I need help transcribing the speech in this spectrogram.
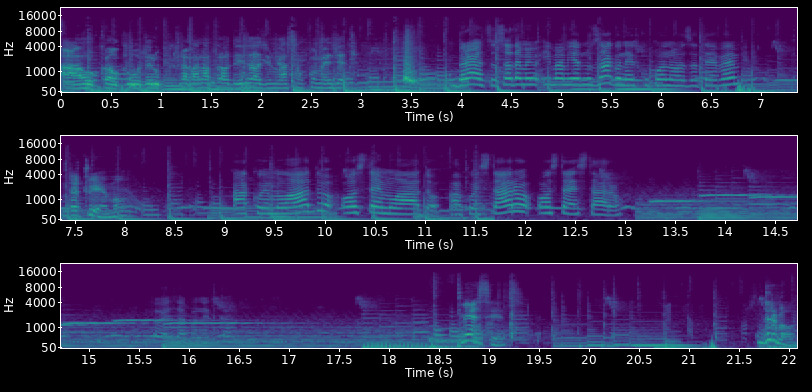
Au, koliko rupu treba napraviti da izađem, ja sam ko medvjed. Braco, sada imam jednu zagonetku ponovo za tebe. Da čujemo. Ako je mlado, ostaje mlado. Ako je staro, ostaje staro. To je zagonetka. Mjesec. Drvo.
